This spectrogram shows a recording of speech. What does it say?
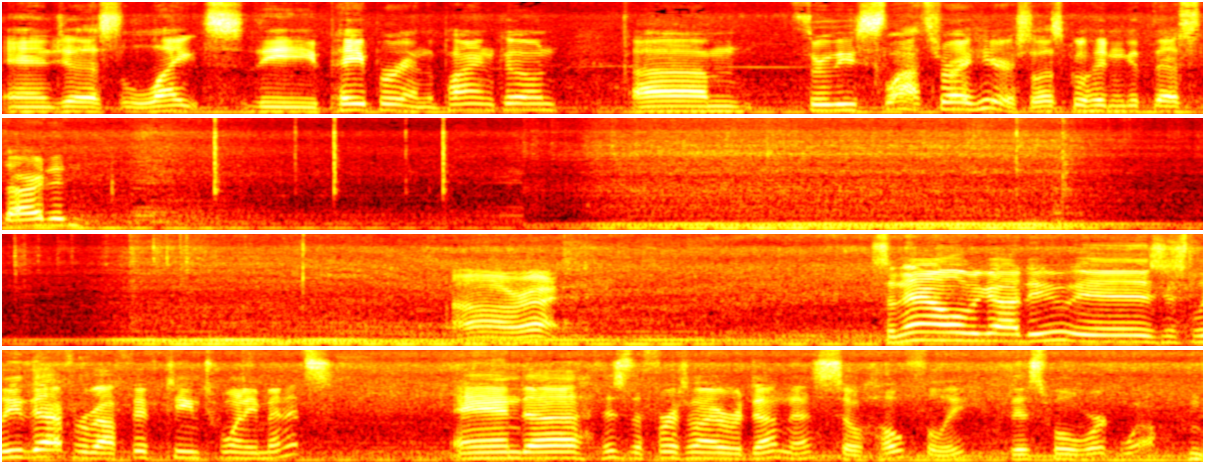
and just light the paper and the pine cone um, through these slots right here. So let's go ahead and get that started. All right. So now all we gotta do is just leave that for about 15, 20 minutes. And uh, this is the first time I've ever done this, so hopefully this will work well.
